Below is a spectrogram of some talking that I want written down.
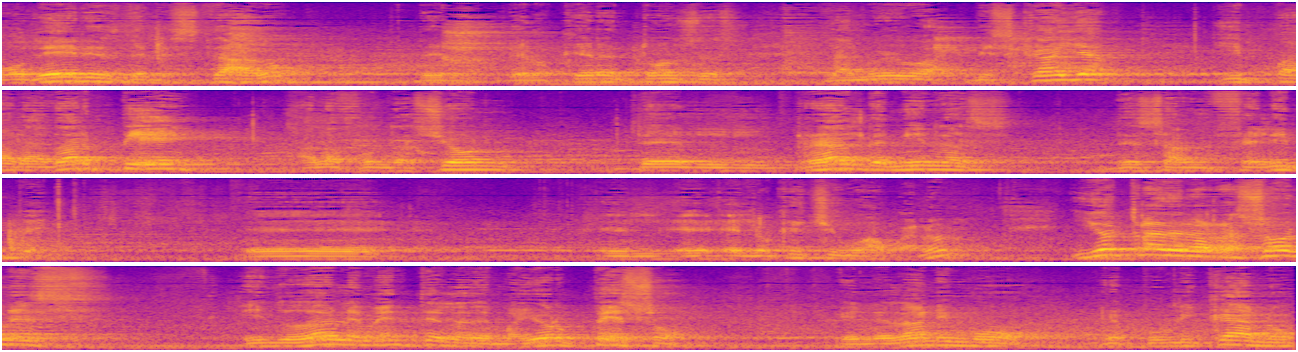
poderes del Estado, de, de lo que era entonces la Nueva Vizcaya, y para dar pie a la fundación del Real de Minas de San Felipe, eh, en lo que es Chihuahua, ¿no? Y otra de las razones, indudablemente la de mayor peso en el ánimo republicano,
